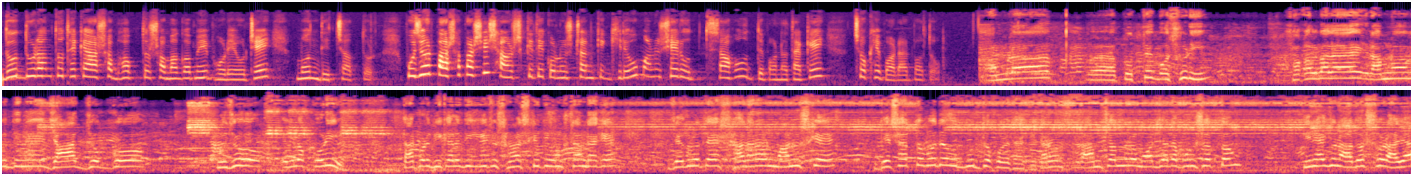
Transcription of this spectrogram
দূর দূরান্ত থেকে আসা ভক্ত সমাগমে ভরে ওঠে মন্দির চত্বর। পুজোর পাশাপাশি সাংস্কৃতিক অনুষ্ঠানকে ঘিরেও মানুষের উৎসাহ, উদ্দীপনা থাকে চোখে পড়ার মতো। আমরা প্রত্যেক বছরই সকালবেলায় রামনবমীর দিনে যাগ যজ্ঞ, পুজো এগুলো করি। তারপরে বিকালের দিকে কিছু সাংস্কৃতিক অনুষ্ঠান থাকে, যেগুলোতে সাধারণ মানুষকে দেশাত্মবোধে উদ্বুদ্ধ করে থাকে। কারণ রামচন্দ্র মর্যাদা পুরুষোত্তম, তিনি একজন আদর্শ রাজা,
